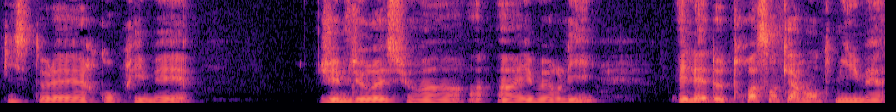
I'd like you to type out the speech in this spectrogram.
pistolet air comprimé, j'ai mesuré sur un, un, Emerly, elle est de 340 mm.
